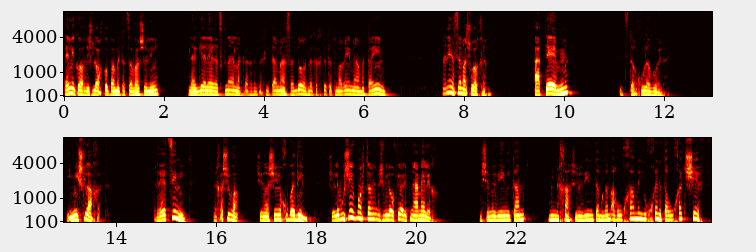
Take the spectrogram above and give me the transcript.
אין לי כוח לשלוח כל פעם את הצבא שלי להגיע לארץ כנען, לקחת את החיטה מהשדות, לקחת את התמרים מהמטעים. אני אעשה משהו אחר. אתם תצטרכו לבוא אליי עם משלחת רצינית וחשובה של אנשים מכובדים, שלבושים כמו שצריך בשביל להופיע לפני המלך, ושמביאים איתם מנחה, שמביאים איתם גם ארוחה מיוחדת, ארוחת שף,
